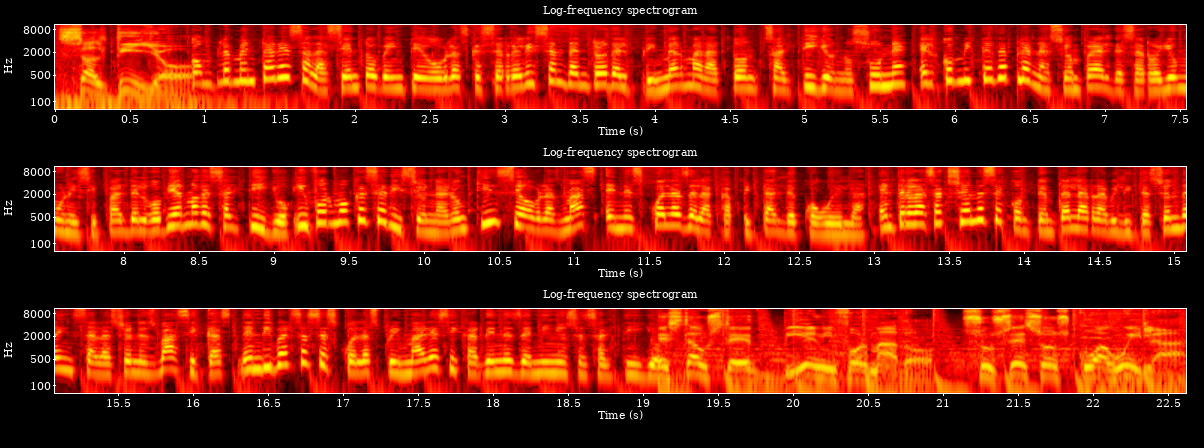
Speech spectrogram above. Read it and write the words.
Saltillo. Complementares a las 120 obras que se realizan dentro del primer maratón Saltillo nos une, el Comité de Planeación para el Desarrollo Municipal del Gobierno de Saltillo informó que se adicionaron 15 obras más en escuelas de la capital de Coahuila. Entre las acciones se contempla la de instalaciones básicas en diversas escuelas primarias y jardines de niños en Saltillo. Está usted bien informado. Sucesos Coahuila.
